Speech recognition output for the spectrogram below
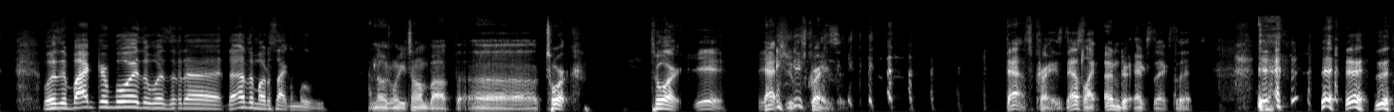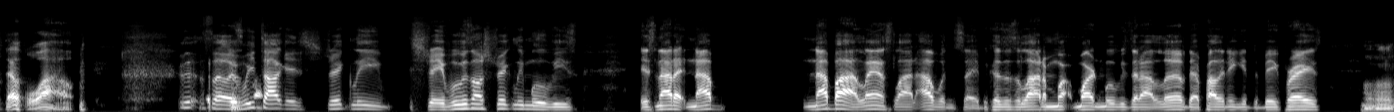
was it Biker Boys or was it uh the other motorcycle movie? I know when you're talking about the uh Torque. Torque, yeah. That shit was crazy. That's crazy. That's like under XXX. Yeah. That's wild. So if we talking strictly straight, if we was on strictly movies, it's not a not not by a landslide, I wouldn't say, because there's a lot of Martin movies that I love that probably didn't get the big praise. Mm-hmm.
